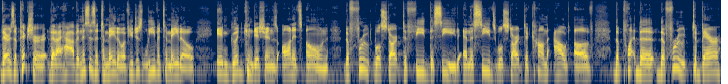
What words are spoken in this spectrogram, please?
there's a picture that I have, and this is a tomato. If you just leave a tomato in good conditions on its own, the fruit will start to feed the seed, and the seeds will start to come out of the, pl- the, the fruit to bear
